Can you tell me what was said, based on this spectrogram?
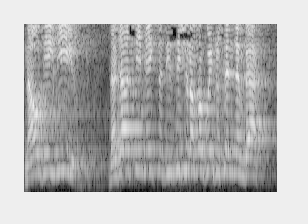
Now they leave. Najashi makes a decision, I'm not going to send them back.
